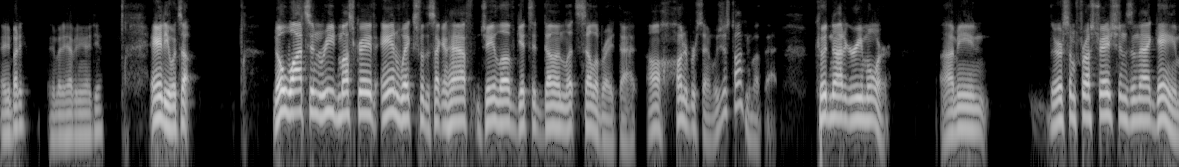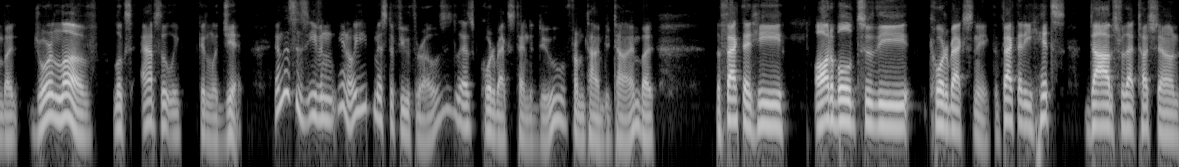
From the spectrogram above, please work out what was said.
Anybody? Anybody have any idea? Andy, what's up? No Watson, Reed, Musgrave, and Wicks for the second half. J Love gets it done. Let's celebrate that. A hundred percent. We was just talking about that. Could not agree more. I mean, there are some frustrations in that game, but Jordan Love looks absolutely legit. And this is even, you know, he missed a few throws, as quarterbacks tend to do from time to time, but the fact that he audible to the quarterback sneak, the fact that he hits Doubs for that touchdown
